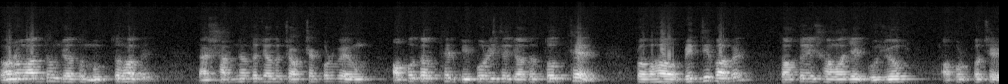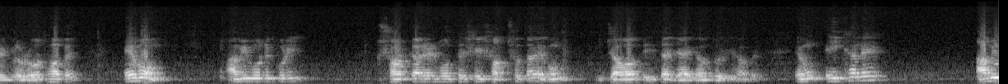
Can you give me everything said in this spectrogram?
গণমাধ্যম যত মুক্ত হবে, তার স্বাধীনতা যত চর্চা করবে এবং অপতথ্যের বিপরীতে যত তথ্যের প্রবাহ বৃদ্ধি পাবে, ততই সমাজে গুজব, অপপ্রচার এগুলো রোধ হবে এবং আমি মনে করি সরকারের মধ্যে সেই স্বচ্ছতা এবং জবাবদিহিতার জায়গাও তৈরি হবে। এবং এইখানে আমি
